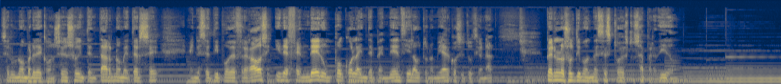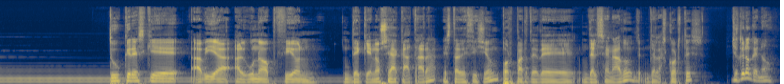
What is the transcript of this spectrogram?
ser un hombre de consenso, intentar no meterse en ese tipo de fregados y defender un poco la independencia y la autonomía del constitucional. Pero en los últimos meses todo esto se ha perdido. ¿Tú crees que había alguna opción de que no se acatara esta decisión por parte del Senado, de, las Cortes? Yo creo que no.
